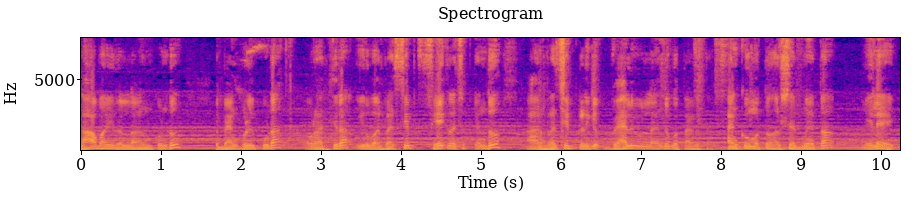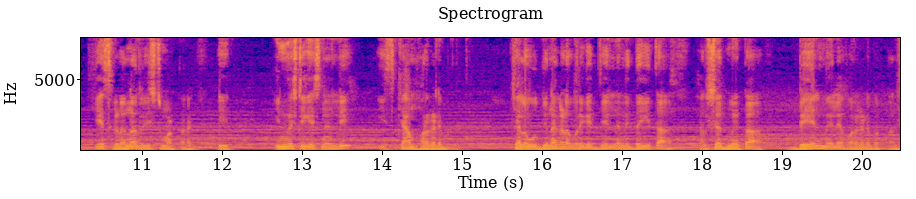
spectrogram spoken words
ಲಾಭ ಇರಲ್ಲ ಅಂದ್ಕೊಂಡು ಬ್ಯಾಂಕ್ಗಳಿಗೆ ಕೂಡ ಅವರ ಹತ್ತಿರ ಇರುವ ರೆಸಿಪ್ಟ್ ಫೇಕ್ ರೆಸಿಪ್ಟ್ ಎಂದು ಆ ರೆಸಿಪ್ಟ್ಗಳಿಗೆ ವ್ಯಾಲ್ಯೂ ಇಲ್ಲ ಎಂದು ಗೊತ್ತಾಗುತ್ತೆ. ಬ್ಯಾಂಕು ಮತ್ತು ಹರ್ಷದ್ ಮೆಹ್ತಾ ಮೇಲೆ ಕೇಸ್ಗಳನ್ನು ರಿಜಿಸ್ಟರ್ ಮಾಡ್ತಾರೆ. ಈ ಇನ್ವೆಸ್ಟಿಗೇಷನಲ್ಲಿ ಈ ಸ್ಕ್ಯಾಮ್ ಹೊರಗಡೆ ಬರುತ್ತೆ ಕೆಲವು ದಿನಗಳವರೆಗೆ ಜೈಲಿನಲ್ಲಿದ್ದ ಈತ ಹರ್ಷದ್ ಮೆಹ್ತಾ ಬೇಲ್ ಮೇಲೆ ಹೊರಗಡೆ ಬರ್ತಾನೆ.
